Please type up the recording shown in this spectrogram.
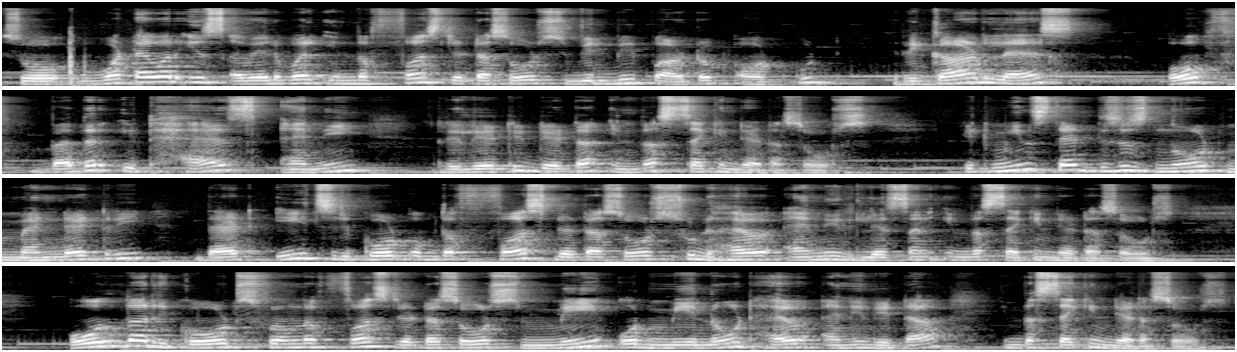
So whatever is available in the first data source will be part of output regardless of whether it has any related data in the second data source. It means that this is not mandatory that each record of the first data source should have any relation in the second data source. All the records from the first data source may or may not have any data in the second data source.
